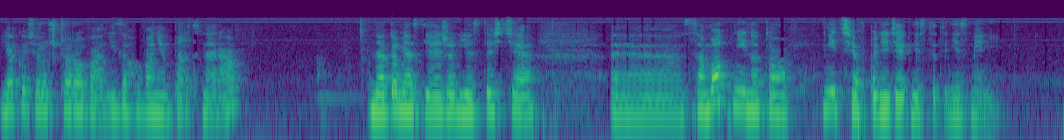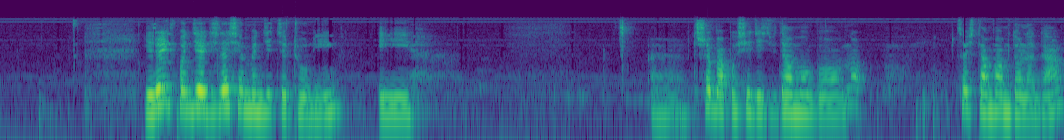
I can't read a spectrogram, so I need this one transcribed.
jakoś rozczarowani zachowaniem partnera. Natomiast jeżeli jesteście e, samotni, no to nic się w poniedziałek niestety nie zmieni. Jeżeli w poniedziałek źle się będziecie czuli i E, trzeba posiedzieć w domu, bo no, coś tam Wam dolega,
